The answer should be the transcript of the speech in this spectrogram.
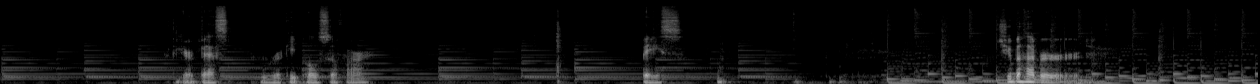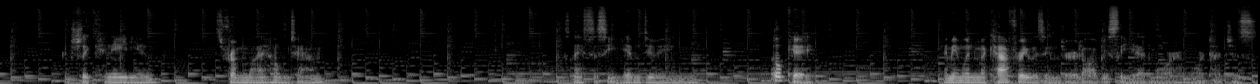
I think our best rookie pull so far. Base. Chuba Hubbard. Actually Canadian. It's from my hometown. It's nice to see him doing okay. I mean, when McCaffrey was injured, obviously he had more and more touches.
